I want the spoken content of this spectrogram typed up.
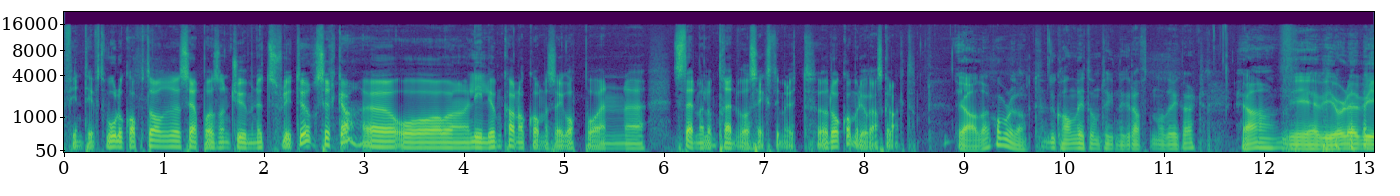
definitivt. Volocopter ser på en sånn 20 minutts flytur ca. Og Lilium kan nok komme seg opp på en sted mellom 30 og 60 minutter. Og da kommer du jo ganske langt. Ja, da kommer du langt. Du kan litt om tyngdekraften nå, Richard. Ja, vi, vi gjør det, vi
